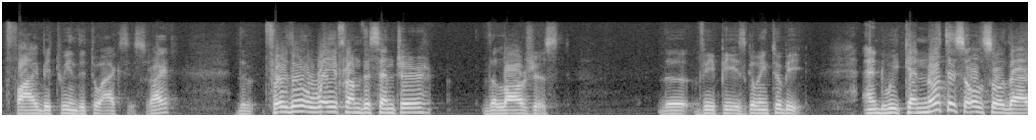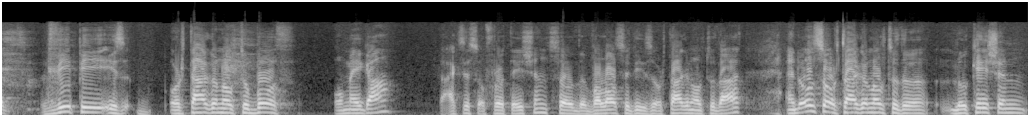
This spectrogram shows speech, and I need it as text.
phi between the two axes, right? The further away from the center, the largest the VP is going to be. And we can notice also that VP is orthogonal to both omega, the axis of rotation, so the velocity is orthogonal to that, and also orthogonal to the location,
